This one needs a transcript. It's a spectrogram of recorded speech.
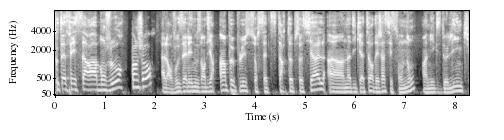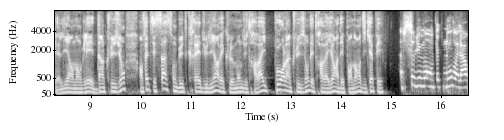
Tout à fait, Sarah, bonjour. Bonjour. Alors, vous allez nous en dire un peu plus sur cette start-up sociale. Un indicateur, déjà, c'est son nom, un mix de link, lien en anglais et d'inclusion. En fait, c'est ça son but, créer du lien avec le monde du travail pour l'inclusion des travailleurs indépendants handicapés. Absolument. En fait, nous, voilà,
